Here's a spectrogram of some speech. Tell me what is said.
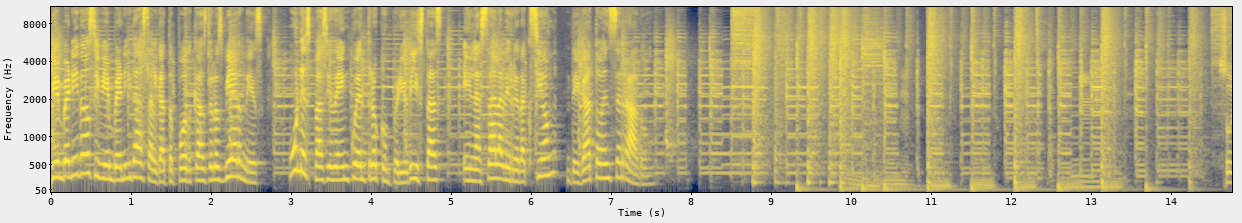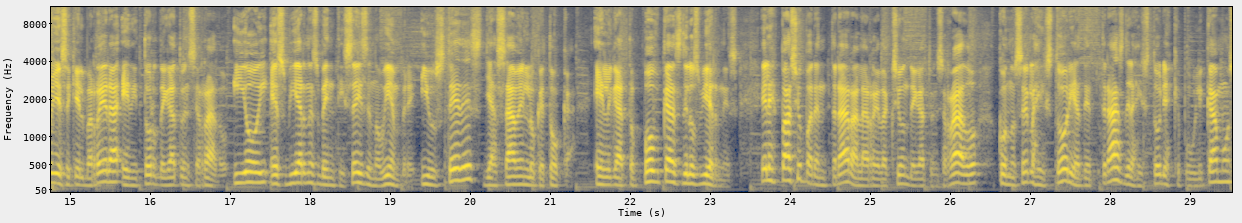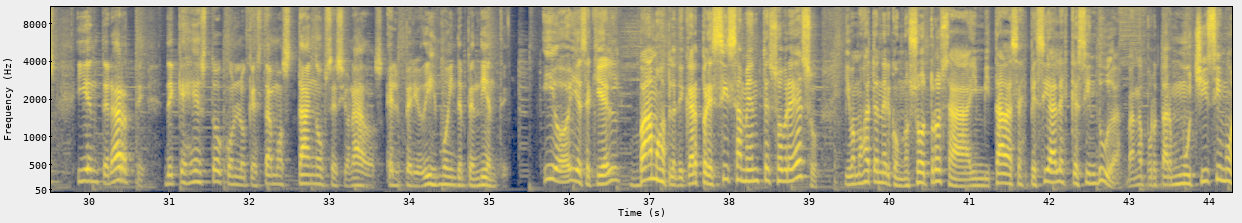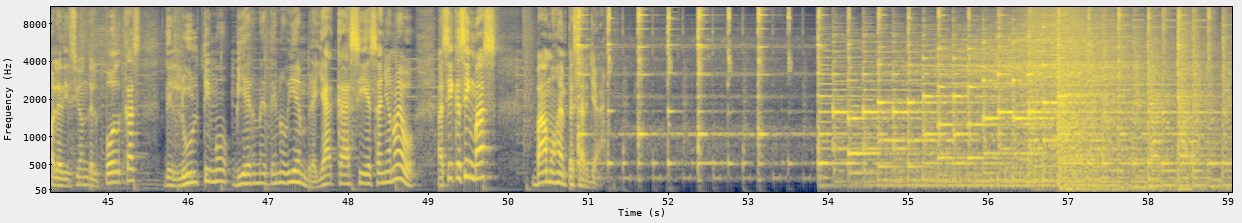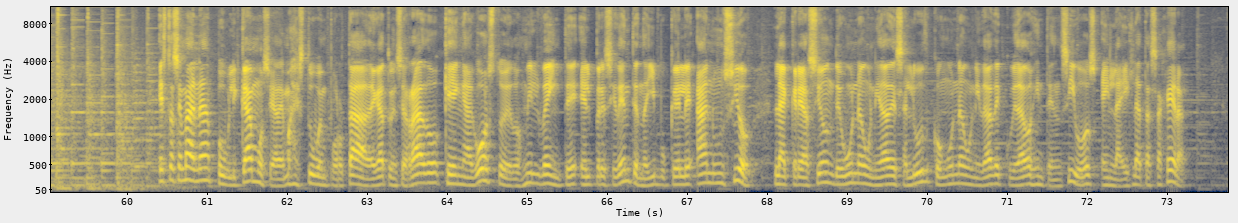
Bienvenidos y bienvenidas al Gato Podcast de los viernes, un espacio de encuentro con periodistas en la sala de redacción de Gato Encerrado. Soy Ezequiel Barrera, editor de Gato Encerrado, y hoy es viernes 26 de noviembre, y ustedes ya saben lo que toca, el Gato Podcast de los viernes, el espacio para entrar a la redacción de Gato Encerrado, conocer las historias detrás de las historias que publicamos y enterarte de qué es esto con lo que estamos tan obsesionados, el periodismo independiente. Y hoy, Ezequiel, vamos a platicar precisamente sobre eso. Y vamos a tener con nosotros a invitadas especiales que sin duda van a aportar muchísimo a la edición del podcast del último viernes de noviembre. Ya casi es año nuevo. Así que sin más, vamos a empezar ya. Esta semana publicamos, y además estuvo en portada de Gato Encerrado, que en agosto de 2020 el presidente Nayib Bukele anunció la creación de una unidad de salud con una unidad de cuidados intensivos en la isla Tasajera.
